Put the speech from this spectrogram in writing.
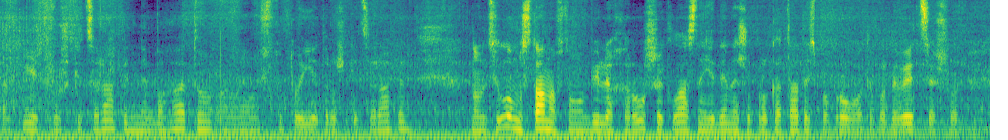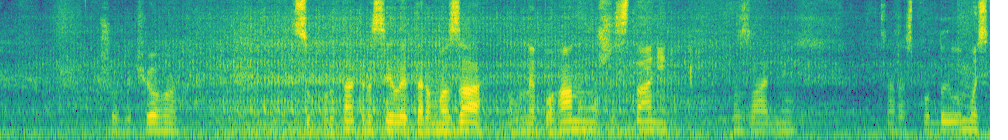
Так, є трошки царапин, небагато, але ось тут є трошки царапин. Ну, в цілому стан автомобіля хороший, класний. Єдине, що прокататись, спробувати подивитися, що, що до чого. Супорта красили, тормоза в непоганому ще стані задні. Зараз подивимось.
